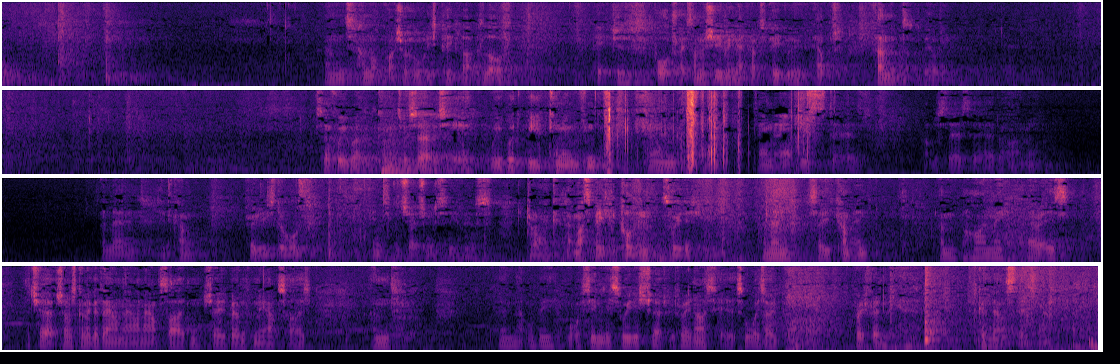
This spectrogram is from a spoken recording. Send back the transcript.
And I'm not quite sure who all these people are. There's a lot of pictures, portraits, I'm assuming they're perhaps people who helped fund the building. So if we were coming to a service here, we would be coming from down, down there, up these stairs, up the stairs there behind me, and then you'd come through these doors into the church and just see if it was drag. That must be pull in Swedish. And then, so you come in, and behind me, there it is, the church. I'm just going to go down now and outside and show you the building from the outside. And then that will be what we've seen in this Swedish church. It's very nice here. It's always open, very friendly here. Just going downstairs now.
